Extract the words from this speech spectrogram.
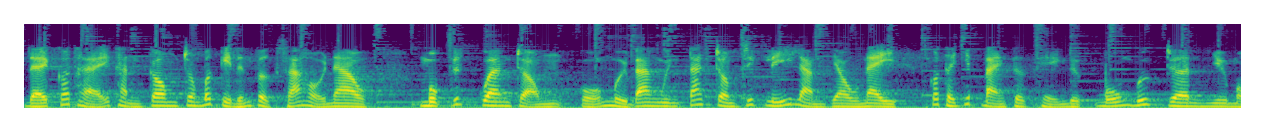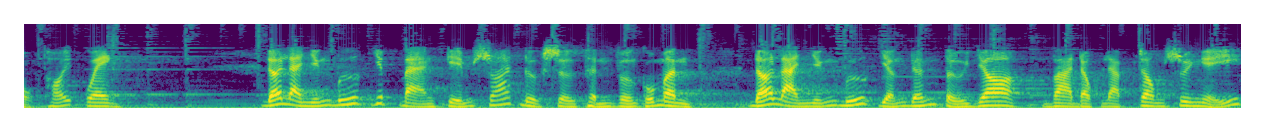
để có thể thành công trong bất kỳ lĩnh vực xã hội nào. Mục đích quan trọng của 13 nguyên tắc trong triết lý làm giàu này có thể giúp bạn thực hiện được bốn bước trên như một thói quen. Đó là những bước giúp bạn kiểm soát được sự thịnh vượng của mình. Đó là những bước dẫn đến tự do và độc lập trong suy nghĩ.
